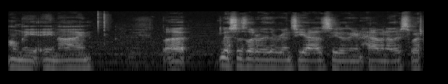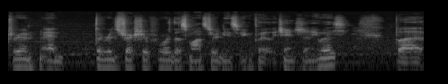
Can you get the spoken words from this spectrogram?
only A9. But this is literally the runes he has, so he doesn't even have another Swift rune, and the rune structure for this monster needs to be completely changed anyways. But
